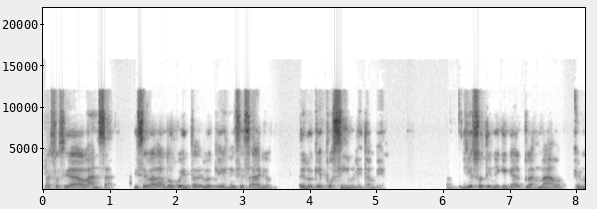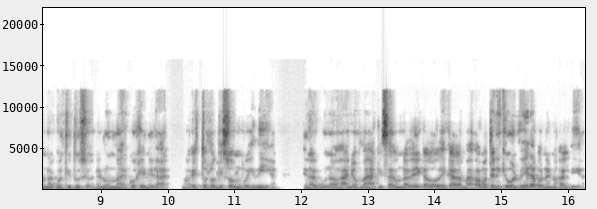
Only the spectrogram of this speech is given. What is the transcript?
La sociedad avanza y se va dando cuenta de lo que es necesario, de lo que es posible también. Y eso tiene que quedar plasmado en una constitución, en un marco general. Esto es lo que somos hoy día. En algunos años más, quizás una década o décadas más, vamos a tener que volver a ponernos al día.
